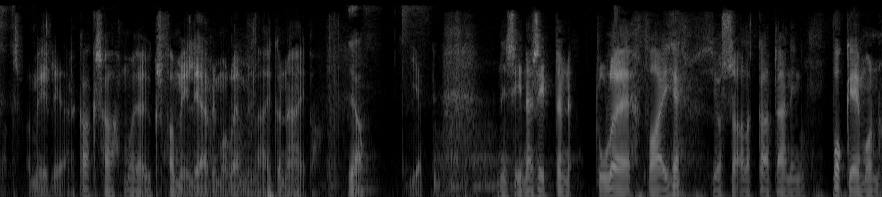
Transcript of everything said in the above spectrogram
kaksi familiaari, kaksi hahmoa ja yksi familiaari molemmilla, eikö näin ole? Joo. Jep. Niin siinä sitten tulee vaihe, jossa alkaa tämä niin Pokemon,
